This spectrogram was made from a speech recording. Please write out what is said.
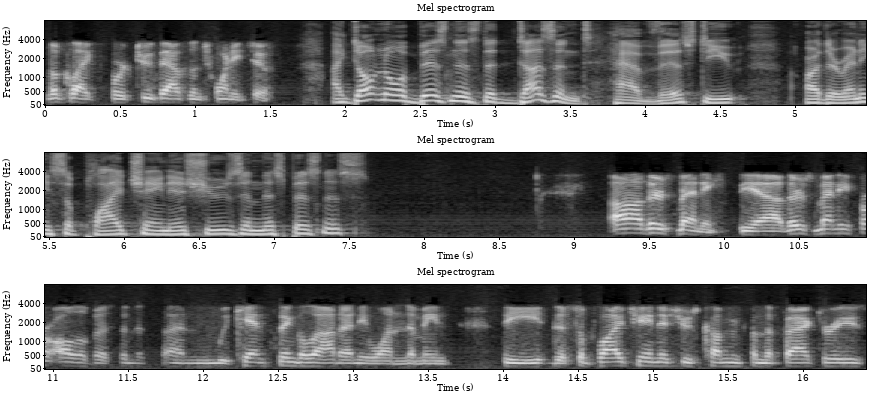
look like for 2022. I don't know a business that doesn't have this. Do you? Are there any supply chain issues in this business? Uh, there's many. Yeah, there's many for all of us, and and we can't single out anyone. I mean, the the supply chain issues coming from the factories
